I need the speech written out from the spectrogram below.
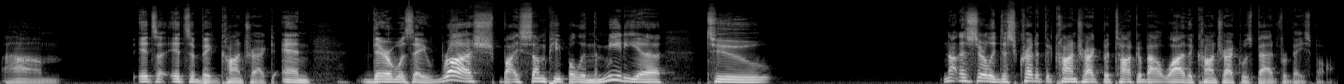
Um, it's a it's a big contract, and there was a rush by some people in the media to not necessarily discredit the contract, but talk about why the contract was bad for baseball.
